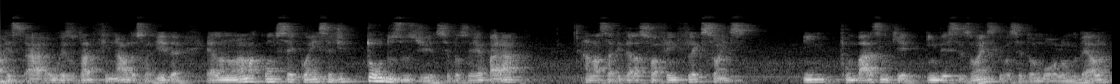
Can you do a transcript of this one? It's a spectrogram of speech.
a, o resultado final da sua vida. Ela não é uma consequência de todos os dias. Se você reparar, a nossa vida ela sofre inflexões. Em, com base em quê? Em decisões que você tomou ao longo dela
